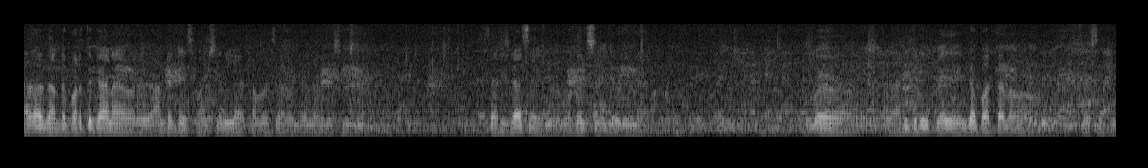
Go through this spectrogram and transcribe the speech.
அதாவது அந்த படத்துக்கான ஒரு ஹண்ட்ரட் டேஸ் ஃபங்க்ஷனில் கமல் சார் வந்து எல்லாருக்கும் ஷீல்டு சார் இதான் சார் என்னோட முதல் ஷீல்டு அப்படின்னாரு. ரொம்ப அடிக்கடி பே எங்கே பார்த்தாலும் பேசிட்டு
